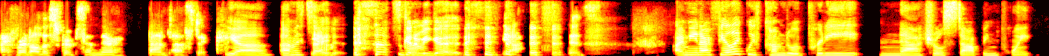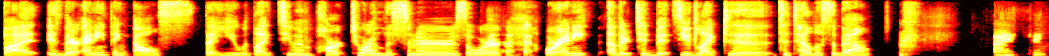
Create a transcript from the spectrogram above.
I've read all the scripts and they're fantastic. Yeah, I'm excited. Yeah. That's going to be good. yeah. I mean, I feel like we've come to a pretty natural stopping point. But is there anything else that you would like to impart to our listeners, or or any other tidbits you'd like to to tell us about? I think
